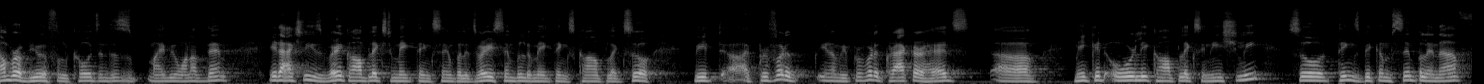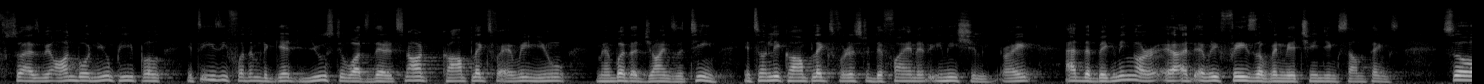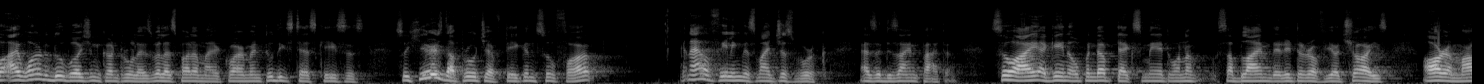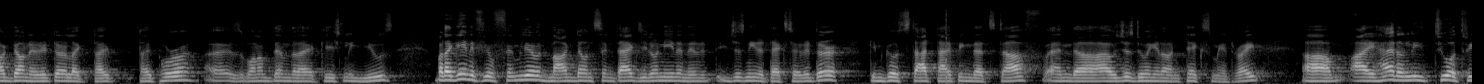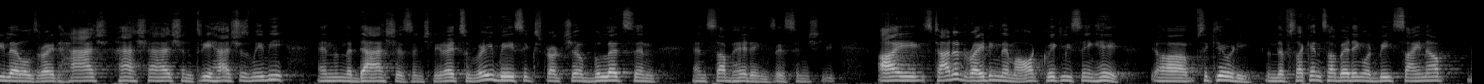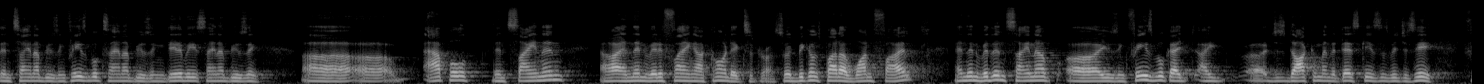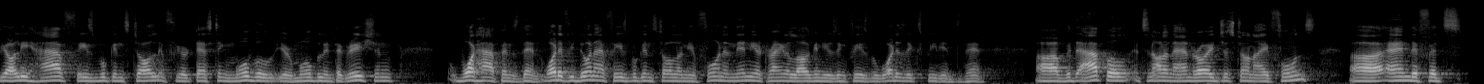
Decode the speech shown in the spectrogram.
number of beautiful codes, and this is, might be one of them. It actually is very complex to make things simple. It's very simple to make things complex. So we, I prefer to, you know, we prefer to crack our heads, uh, make it overly complex initially, so things become simple enough. So as we onboard new people, it's easy for them to get used to what's there. It's not complex for every new member that joins the team. It's only complex for us to define it initially, right? At the beginning or at every phase of when we're changing some things. So I wanted to do version control as well as part of my requirement to these test cases. So here's the approach I've taken so far. And I have a feeling this might just work as a design pattern. So I again opened up TextMate, one of Sublime, the editor of your choice, or a Markdown editor like Type, Typora uh, is one of them that I occasionally use. But again, if you're familiar with Markdown syntax, you don't need an edit, you just need a text editor. You can go start typing that stuff. And uh, I was just doing it on TextMate, right? Um, I had only two or three levels, right? Hash, hash, hash, and three hashes maybe, and then the dash essentially, right? So very basic structure, bullets and, and subheadings essentially. I started writing them out quickly saying, hey, uh, security. Then the second subheading would be sign up, then sign up using Facebook, sign up using database, sign up using uh, uh, Apple, then sign in, uh, and then verifying account, etc. So it becomes part of one file. And then within sign up uh, using Facebook, I, I uh, just document the test cases, which is hey, if you already have Facebook installed, if you're testing mobile, your mobile integration, what happens then? What if you don't have Facebook installed on your phone and then you're trying to log in using Facebook? What is the experience then? Uh, with Apple, it's not on Android, just on iPhones. Uh, and if it's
